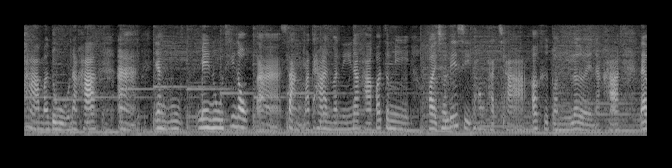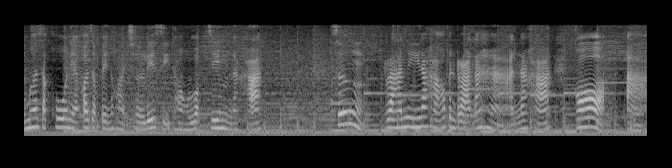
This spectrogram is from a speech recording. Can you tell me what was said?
พามาดูนะคะอ่าอย่างเมนูที่นกอ่าสั่งมาทานวันนี้นะคะ ก็จะมีหอยเชอรี่สีทองผัดชาก็คือตัวนี้เลยนะคะ และเมื่อสักครู่เนี่ยก็จะเป็นหอยเชอรี่สีทองลวกจิ้มนะคะ ซึ่งร้านนี้นะคะเขาเป็นร้านอาหารนะคะ ก็อ่า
